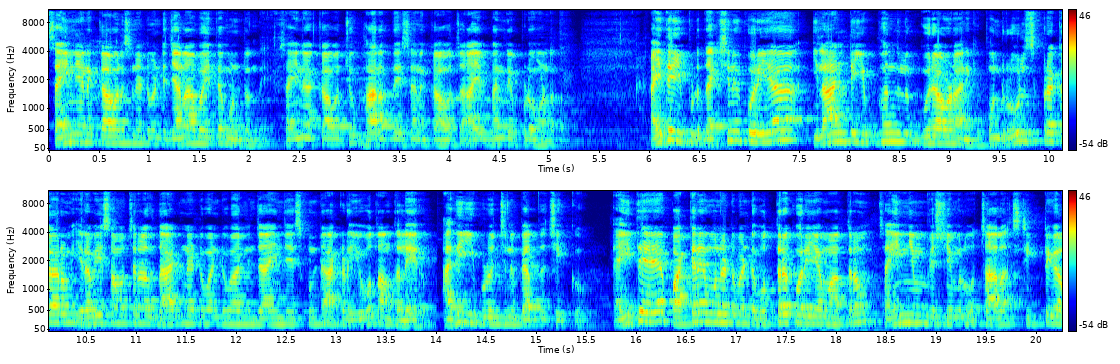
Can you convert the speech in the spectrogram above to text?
సైన్యానికి కావలసినటువంటి జనాభా అయితే ఉంటుంది. చైనాకి కావచ్చు భారతదేశానికి కావచ్చు ఆ ఇబ్బంది ఎప్పుడూ ఉండదు. అయితే ఇప్పుడు దక్షిణ కొరియా ఇలాంటి ఇబ్బందులకు గురవడానికి కొన్ని రూల్స్ ప్రకారం ఇరవై సంవత్సరాలు దాటినటువంటి వారిని జాయిన్ చేసుకుంటే అక్కడ యువత అంత లేరు. అది ఇప్పుడు వచ్చిన పెద్ద చిక్కు. అయితే పక్కనే ఉన్నటువంటి ఉత్తర కొరియా మాత్రం సైన్యం విషయంలో చాలా స్ట్రిక్ట్గా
